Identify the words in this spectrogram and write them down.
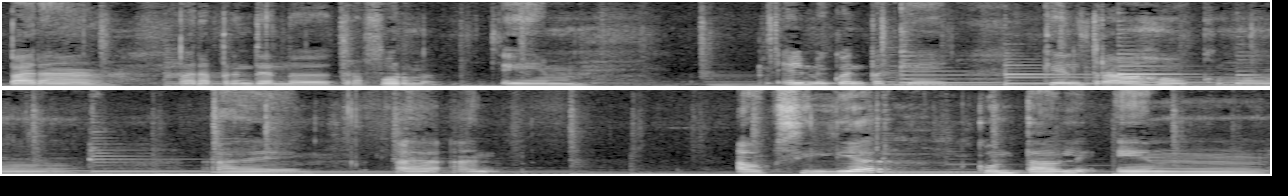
para, para aprenderlo de otra forma. Em, él me cuenta que, que él trabajó como eh, auxiliar contable en,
